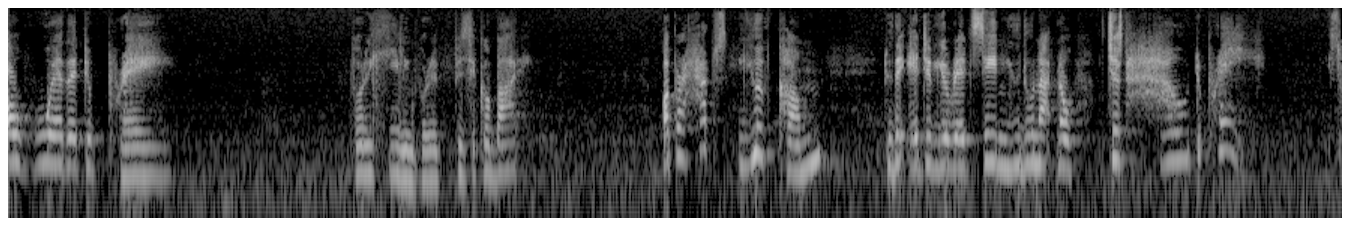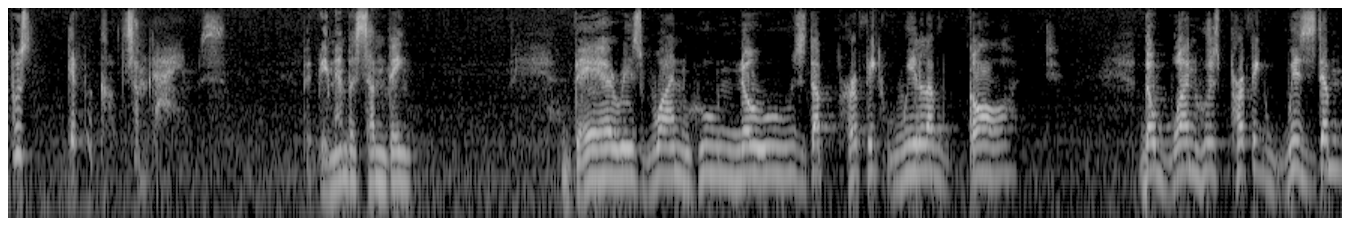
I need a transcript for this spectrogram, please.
or whether to pray for a healing for a physical body. Or perhaps you have come to the edge of your Red Sea and you do not know just how to pray. It's most difficult sometimes. But remember something. There is one who knows the perfect will of God. The one whose perfect wisdom.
